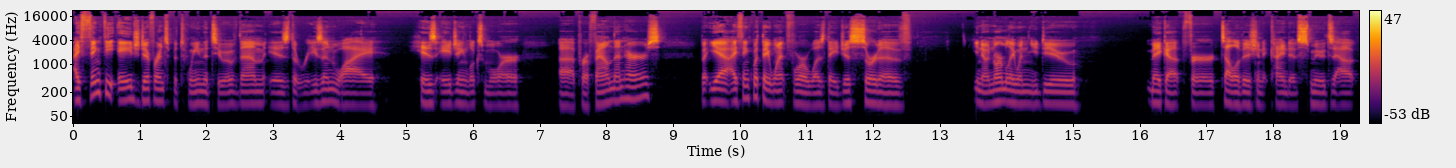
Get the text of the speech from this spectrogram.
I think the age difference between the two of them is the reason why his aging looks more uh, profound than hers. But yeah, I think what they went for was they just sort of, you know, normally when you do makeup for television, it kind of smooths out,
